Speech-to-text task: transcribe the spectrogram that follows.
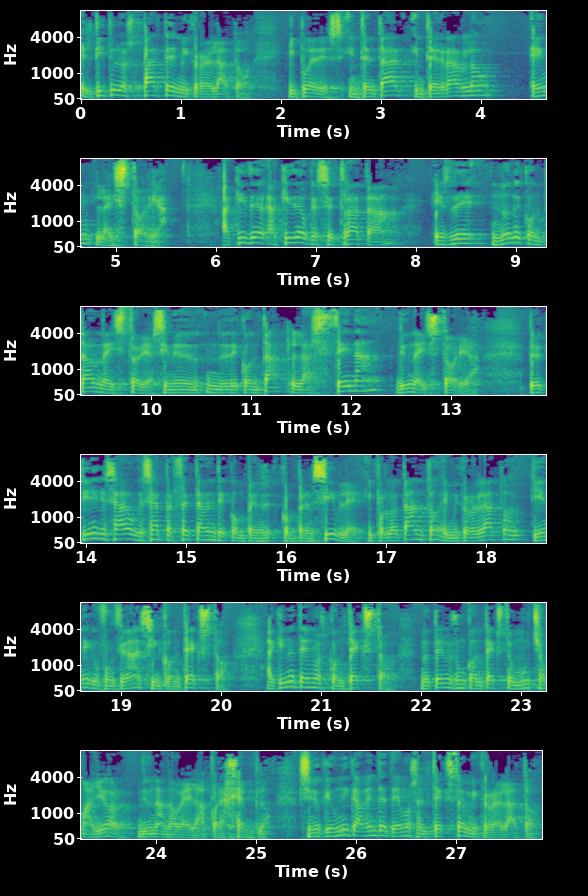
El título es parte del microrelato y puedes intentar integrarlo en la historia. Aquí de, aquí de lo que se trata es de no de contar una historia, sino de, contar la escena de una historia. Pero tiene que ser algo que sea perfectamente comprensible y por lo tanto el microrelato tiene que funcionar sin contexto. Aquí no tenemos contexto, no tenemos un contexto mucho mayor de una novela, por ejemplo, sino que únicamente tenemos el texto del microrelato.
